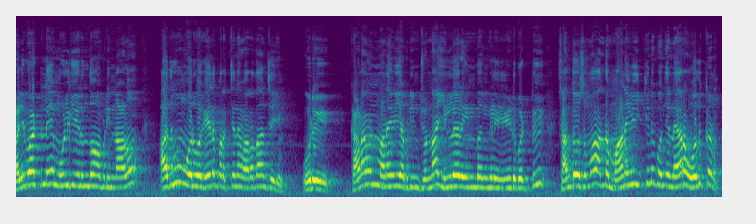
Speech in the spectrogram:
வழிபாட்டிலே மூழ்கி இருந்தோம் அப்படின்னாலும் அதுவும் ஒரு வகையில் பிரச்சனை வரதான் செய்யும். ஒரு கணவன் மனைவி அப்படின்னு சொன்னால் இல்லற இன்பங்களில் ஈடுபட்டு சந்தோஷமாக அந்த மனைவிக்குன்னு கொஞ்சம் நேரம் ஒதுக்கணும்.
